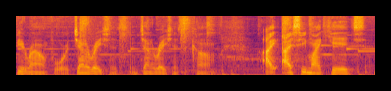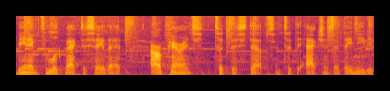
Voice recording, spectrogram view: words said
be around for generations and generations to come, I, I see my kids being able to look back to say that our parents took the steps and took the actions that they needed,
